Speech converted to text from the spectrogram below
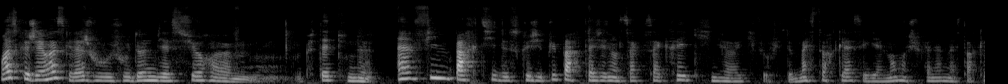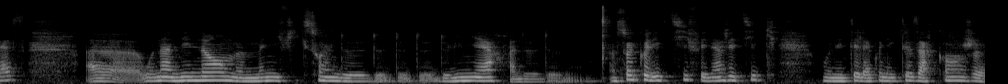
Moi, ce que j'aimerais, c'est que là, je vous, donne bien sûr euh, peut-être une infime partie de ce que j'ai pu partager dans le cercle sacré qui, euh, fait office de masterclass également. Moi, je suis fan de masterclass. Euh, on a un énorme, magnifique soin de, lumière, enfin de, un soin collectif énergétique on était la connecteuse archange euh,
